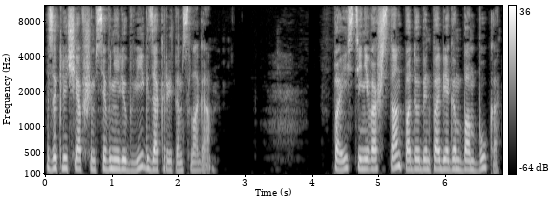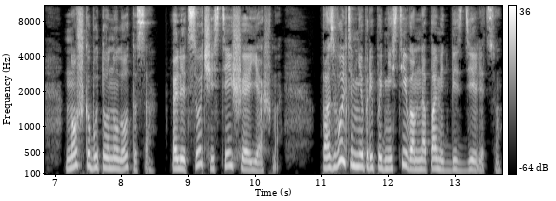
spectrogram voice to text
заключавшимся в нелюбви к закрытым слогам. Поистине ваш стан подобен побегам бамбука, ножка бутону лотоса, лицо чистейшая яшма. Позвольте мне преподнести вам на память безделицу,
